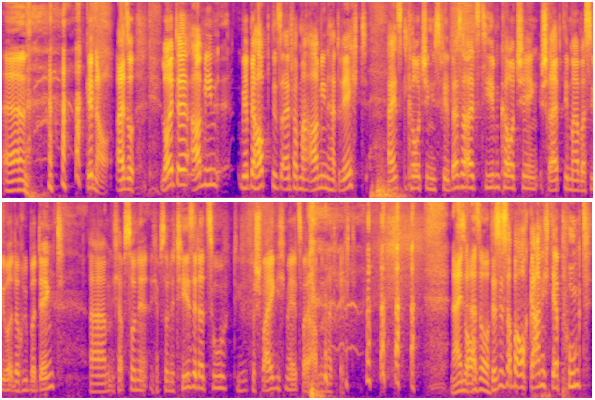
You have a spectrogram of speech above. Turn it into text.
Ähm. Genau. Also, Leute, Armin, wir behaupten jetzt einfach mal, Armin hat recht. Einzelcoaching ist viel besser als Teamcoaching. Schreibt ihm mal, was ihr darüber denkt. Ähm, ich habe so, eine, hab so eine These dazu, die verschweige ich mir jetzt, weil Armin hat recht. Nein, so, also. Das ist aber auch gar nicht der Punkt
